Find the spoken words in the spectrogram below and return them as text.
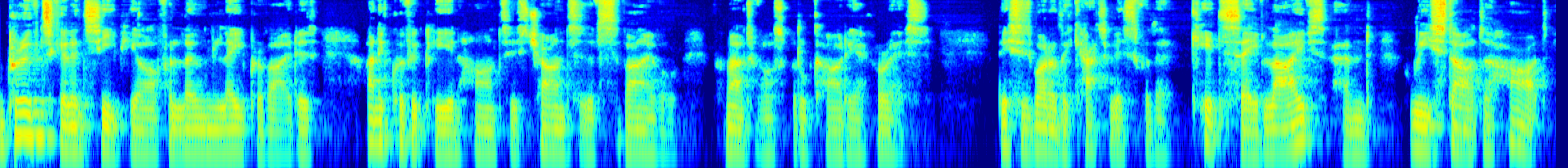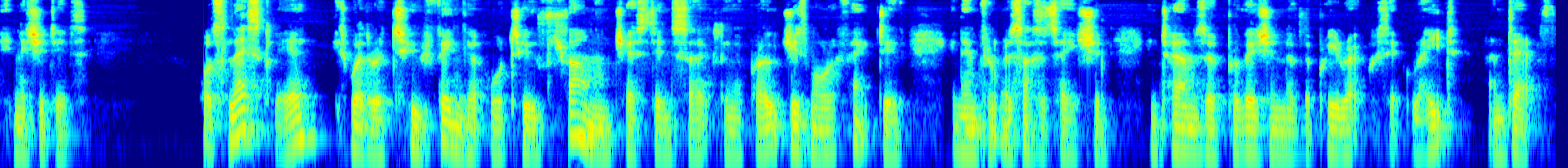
Improved skill in CPR for lone lay providers unequivocally enhances chances of survival from out of hospital cardiac arrest. This is one of the catalysts for the Kids Save Lives and Restart a Heart initiatives. What's less clear is whether a two finger or two thumb chest encircling approach is more effective in infant resuscitation in terms of provision of the prerequisite rate and depth,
